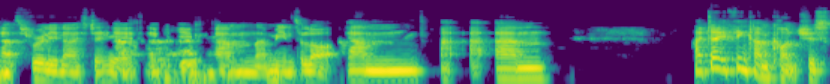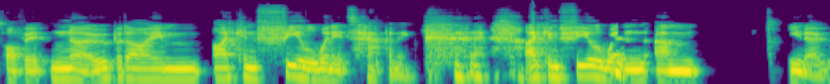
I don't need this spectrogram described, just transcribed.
that's really nice to hear. Thank you. Um, that means a lot. Um, uh, uh, um, I don't think I'm conscious of it. No, but I'm. I can feel when it's happening. I can feel when um, you know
